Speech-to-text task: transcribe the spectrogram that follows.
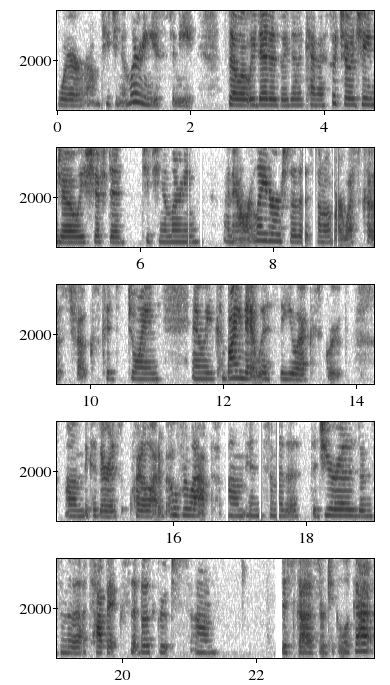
where um, teaching and learning used to meet. So what we did is we did a kind of switch o change o. We shifted teaching and learning an hour later so that some of our West Coast folks could join. And we combined it with the UX group um, because there is quite a lot of overlap um, in some of the, the JIRAs and some of the topics that both groups um, discuss or take a look at.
